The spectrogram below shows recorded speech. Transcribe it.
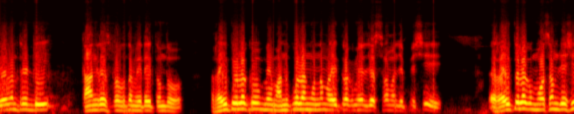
రేవంత్ రెడ్డి కాంగ్రెస్ ప్రభుత్వం ఏదైతుందో రైతులకు మేము అనుకూలంగా ఉన్నాం రైతులకు మేలు చేస్తున్నామని చెప్పేసి రైతులకు మోసం చేసి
